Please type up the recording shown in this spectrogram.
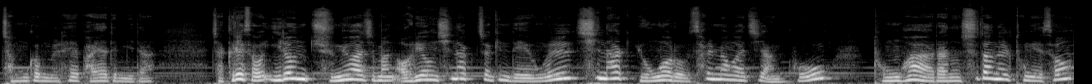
점검을 해 봐야 됩니다. 자, 그래서 이런 중요하지만 어려운 신학적인 내용을 신학 용어로 설명하지 않고 동화라는 수단을 통해서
